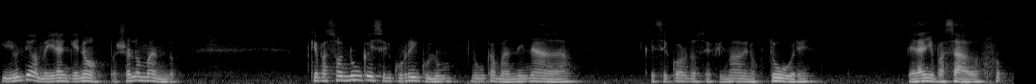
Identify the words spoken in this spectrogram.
Y de última me dirán que no, pero yo lo mando. ¿Qué pasó? Nunca hice el currículum, nunca mandé nada. Ese corto se filmaba en octubre del año pasado.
